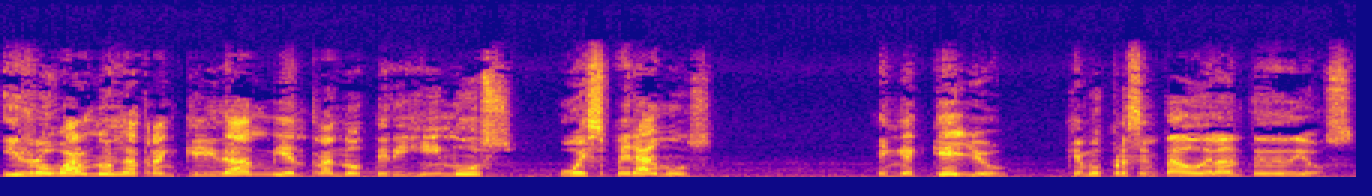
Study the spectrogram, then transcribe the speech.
y robarnos la tranquilidad mientras nos dirigimos o esperamos en aquello que hemos presentado delante de Dios.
